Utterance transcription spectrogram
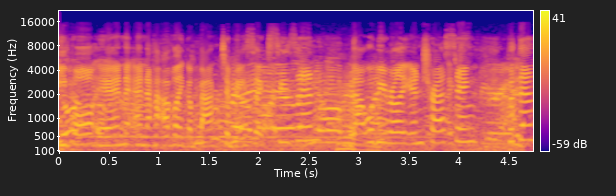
people in and have like a back to basics season. That would be really interesting. But then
